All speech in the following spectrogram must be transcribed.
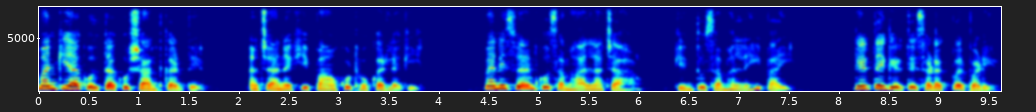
मन की आकुलता को शांत कर दे। अचानक ही पाँव को ठोकर लगी। मैंने स्वयं को संभालना चाहा, किंतु संभल नहीं पाई। गिरते गिरते सड़क पर पड़े,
